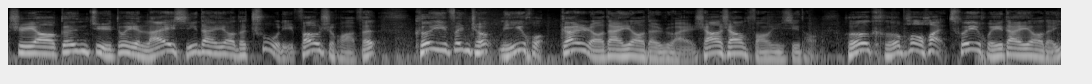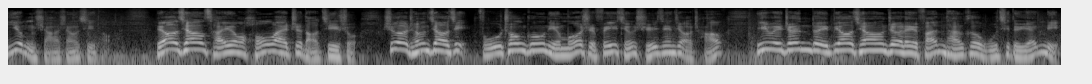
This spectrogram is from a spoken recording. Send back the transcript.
是要根据对来袭弹药的处理方式划分，可以分成迷惑、干扰弹药的软杀伤防御系统和可破坏、摧毁弹药的硬杀伤系统。标枪采用红外制导技术，射程较近，俯冲攻顶模式飞行时间较长。因为针对标枪这类反坦克武器的原理，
